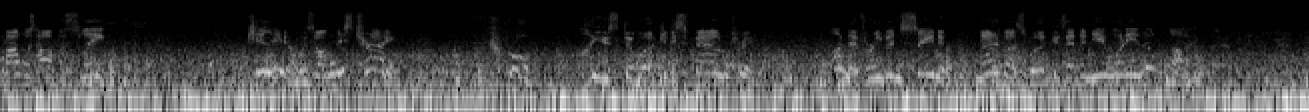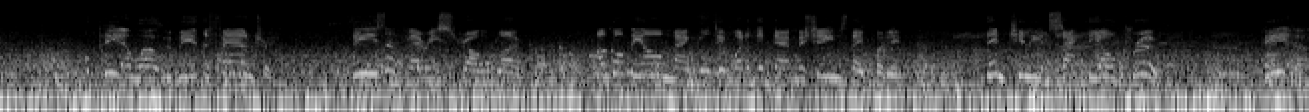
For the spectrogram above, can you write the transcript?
but I was half asleep. Killian was on this train. Cool. I used to work in his foundry. I never even seen him. None of us workers ever knew what he looked like. Well, Peter worked with me at the foundry. He's a very strong bloke. I got my arm mangled in one of the damn machines they put in. Then Killian sacked the old crew. Peter,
